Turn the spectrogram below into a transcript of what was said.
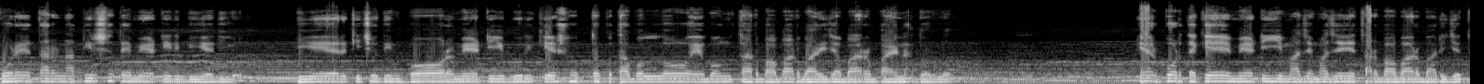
পরে তার নাতির সাথে মেয়েটির বিয়ে দিল। বিয়ের কিছুদিন পর মেয়েটি বুড়িকে সত্য কথা বলল এবং তার বাবার বাড়ি যাবার বায়না ধরলো। এরপর থেকে মেয়েটি মাঝে মাঝে তার বাবার বাড়ি যেত।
